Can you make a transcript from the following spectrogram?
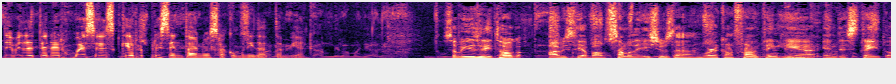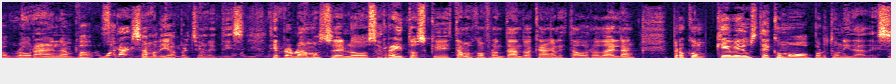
debe de tener jueces que representan a nuestra comunidad también. So we usually talk obviously about some of the issues that we're confronting here in the state of Rhode Island, but what are some of the opportunities? Siempre hablamos de los retos que estamos confrontando acá en el estado de Rhode Island, pero ¿cómo- ¿qué ve usted como oportunidades?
